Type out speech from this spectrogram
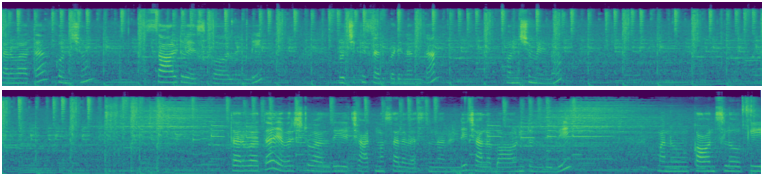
తర్వాత కొంచెం సాల్ట్ వేసుకోవాలండి. రుచికి సరిపడినంత. కొంచెమేను తర్వాత ఎవరెస్ట్ వాళ్ళది చాట్ మసాలా వేస్తున్నానండి. చాలా బాగుంటుంది ఇది. మనం కార్న్స్లోకి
